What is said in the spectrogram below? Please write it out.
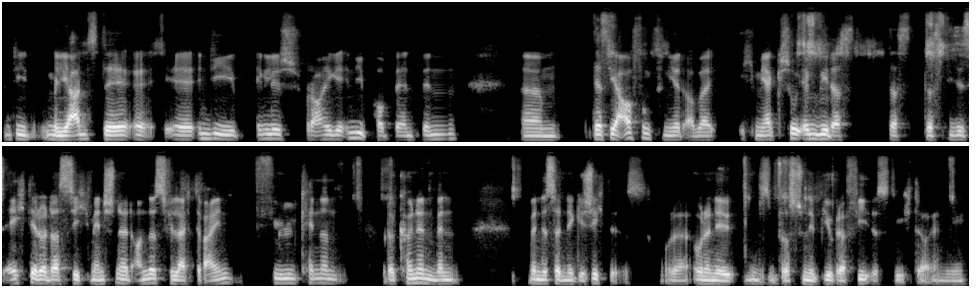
die milliardenste äh, äh Indie, englischsprachige Indie-Pop-Band bin, ähm, das ja auch funktioniert, aber ich merke schon irgendwie, dass, dass, dass dieses Echte oder dass sich Menschen halt anders vielleicht reinfühlen können oder können, wenn, wenn das halt eine Geschichte ist oder, oder eine, was schon eine Biografie ist, die ich da irgendwie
